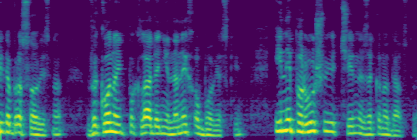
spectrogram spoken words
і добросовісно виконують покладені на них обов'язки і не порушують чинне законодавство.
